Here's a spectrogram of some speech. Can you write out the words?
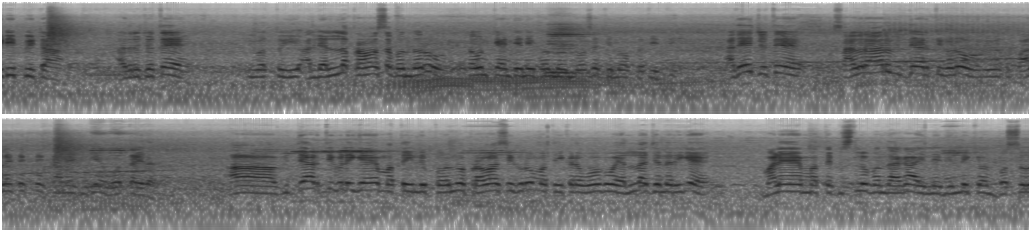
ಐ ಡಿ ಪೀಠ, ಅದರ ಜೊತೆ ಇವತ್ತು ಈ ಅಲ್ಲೆಲ್ಲ ಪ್ರವಾಸ ಬಂದವರು ಟೌನ್ ಕ್ಯಾಂಟೀನಿಗೆ ಬಂದು ದೋಸೆ ತಿನ್ನುವ ಪ್ರತೀತಿ. ಅದೇ ಜೊತೆ ಸಾವಿರಾರು ವಿದ್ಯಾರ್ಥಿಗಳು ಇವತ್ತು ಪಾಲಿಟೆಕ್ನಿಕ್ ಕಾಲೇಜಿಗೆ ಓದ್ತಾ ಇದ್ದಾರೆ. ಆ ವಿದ್ಯಾರ್ಥಿಗಳಿಗೆ ಮತ್ತು ಇಲ್ಲಿ ಬಂದು ಪ್ರವಾಸಿಗರು ಮತ್ತು ಈ ಕಡೆ ಹೋಗುವ ಎಲ್ಲ ಜನರಿಗೆ ಮಳೆ ಮತ್ತು ಬಿಸಿಲು ಬಂದಾಗ ಇಲ್ಲಿ ನಿಲ್ಲಕ್ಕೆ ಒಂದು ಬಸ್ಸು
